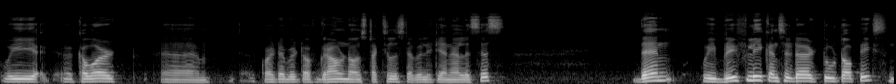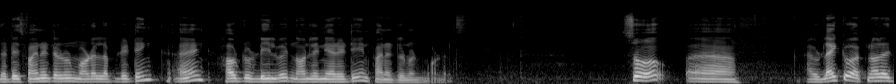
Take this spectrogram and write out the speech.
we uh, covered um, quite a bit of ground on structural stability analysis. Then we briefly considered two topics that is finite element model updating and how to deal with nonlinearity in finite element models. So, uh, I would like to acknowledge,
